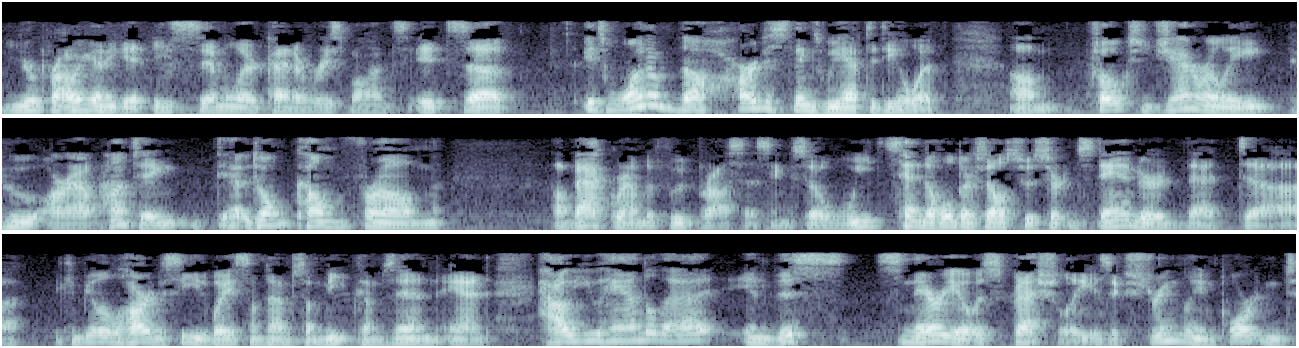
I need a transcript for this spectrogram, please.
you're probably going to get a similar kind of response. It's uh, it's one of the hardest things we have to deal with. Um, folks generally who are out hunting don't come from a background of food processing, so we tend to hold ourselves to a certain standard that uh, it can be a little hard to see the way sometimes some meat comes in, and how you handle that in this scenario especially is extremely important.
